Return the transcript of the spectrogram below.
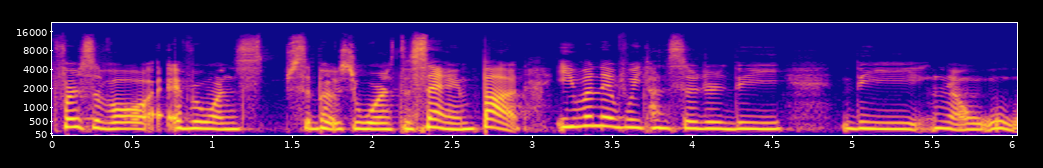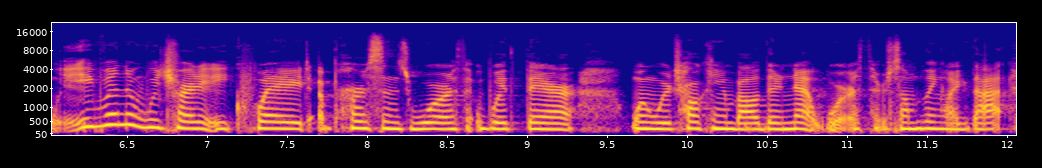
first of all everyone's supposed to worth the same. But even if we consider the the you know even if we try to equate a person's worth with their when we're talking about their net worth or something like that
